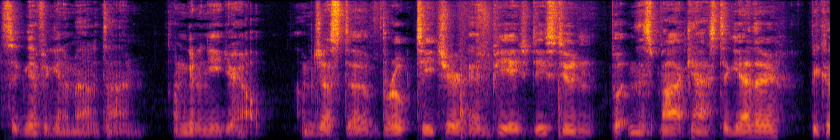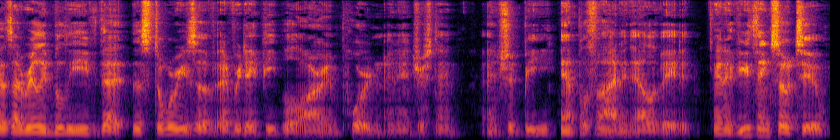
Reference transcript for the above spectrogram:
significant amount of time i'm going to need your help i'm just a broke teacher and phd student putting this podcast together because i really believe that the stories of everyday people are important and interesting and should be amplified and elevated. And if you think so too,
